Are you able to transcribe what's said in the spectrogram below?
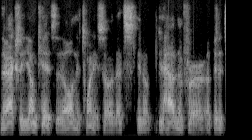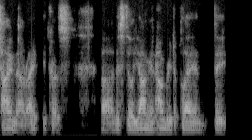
they're actually young kids. They're all in their 20s. So that's you know you have them for a bit of time now, right? Because uh, they're still young and hungry to play, and they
